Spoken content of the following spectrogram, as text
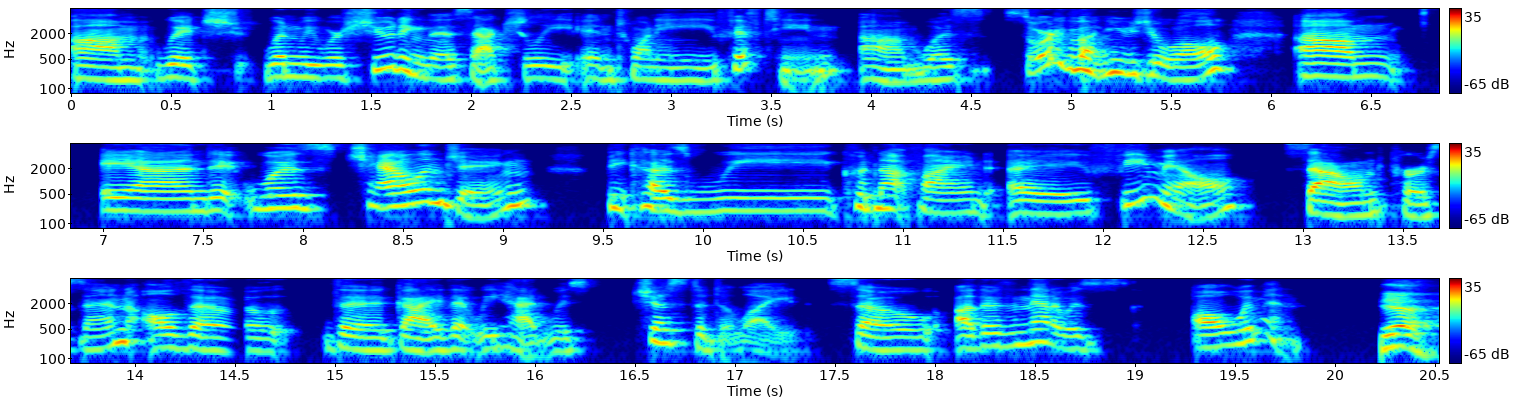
um, which when we were shooting this actually in 2015 um, was sort of unusual, um, and it was challenging because we could not find a female sound person, although the guy that we had was just a delight. So, other than that, it was all women. Yeah,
